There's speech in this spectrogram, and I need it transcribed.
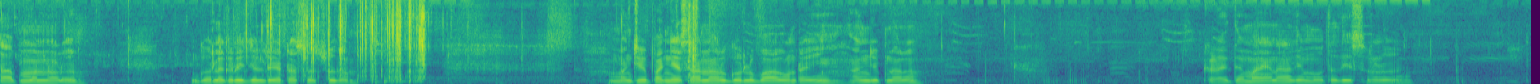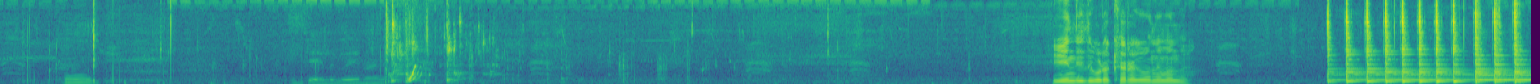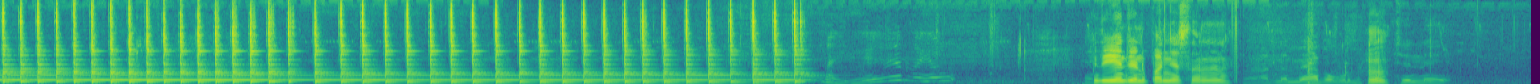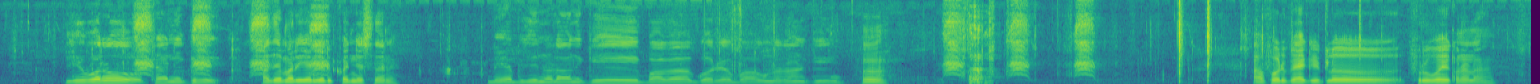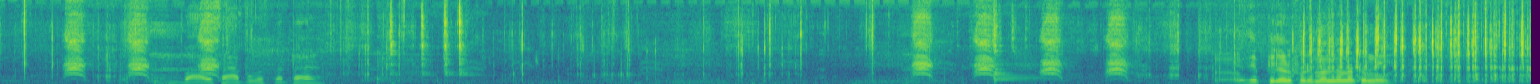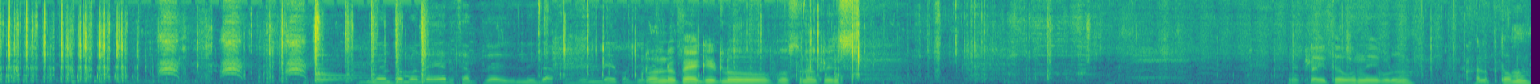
తాపమన్నాడు. గొర్రెలకు రిజల్ట్ ఎట్లా వస్తుందో చూద్దాం. మంచిగా పనిచేస్తా అన్నారు గొర్రెలు బాగుంటాయి అని చెప్పినారు. ఇక్కడైతే మా ఆయన అది మూత తీస్తున్నాడు. ఏంది ఇది కూడా కర్రగా ఉంది మందు? ఇది ఏంటి అండి? పని చేస్తాను నేను? లివరు టానిక్ది. అదే మరి ఏంటి పని చేస్తాను మేపు తినడానికి బాగా గొర్రె బాగుండడానికి. ఆ. పొడి ప్యాకెట్లు ప్రూవ్ అయ్యకున్నానా? బాగా సాపు కొట్టట ఇది పిల్లడు పొడి మంది ఉన్నట్టుంది ఎంతమంది ఎర్ర సప్ రెండు ప్యాకెట్లు పోస్తున్నాం ఫ్రెండ్స్. ఎట్లయితే ఉంది ఇప్పుడు కలుపుతాము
